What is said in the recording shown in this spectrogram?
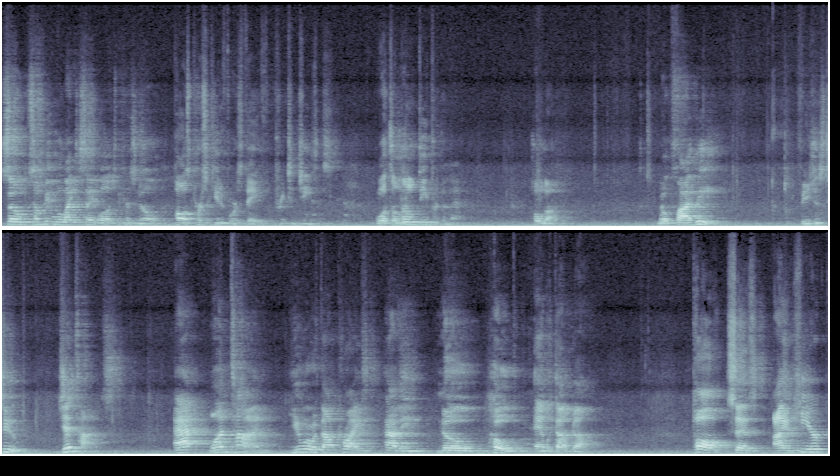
So some people would like to say, well, it's because, you know, Paul's persecuted for his faith, preaching Jesus. Well, it's a little deeper than that. Hold on. Note 5b, Ephesians 2. Gentiles, at one time, you were without Christ, having no hope and without God. Paul says, I am here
